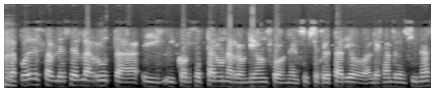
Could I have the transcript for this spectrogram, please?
para poder establecer la ruta y, concertar una reunión con el subsecretario Alejandro Encinas,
